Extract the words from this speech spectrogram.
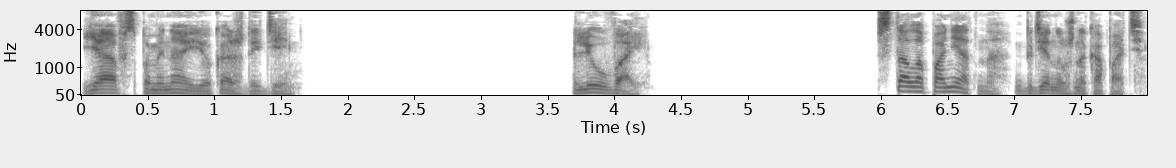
Я вспоминаю ее каждый день. Лювай. Стало понятно, где нужно копать.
